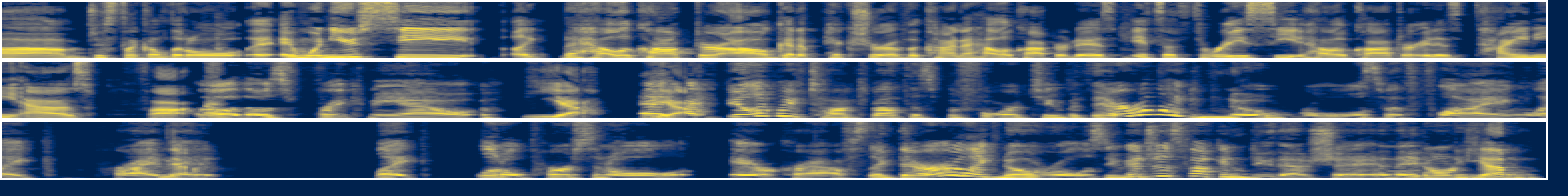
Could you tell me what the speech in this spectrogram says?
Um, just like a little. And when you see like the helicopter, I'll get a picture of the kind of helicopter it is. It's a three seat helicopter. It is tiny as fuck. Oh, those freak me out. Yeah. Yeah. I feel like we've talked about this before too, but there are like no rules with flying like private, like little personal aircrafts. Like there are like no rules. You could just fucking do that shit, and they don't Yep. even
